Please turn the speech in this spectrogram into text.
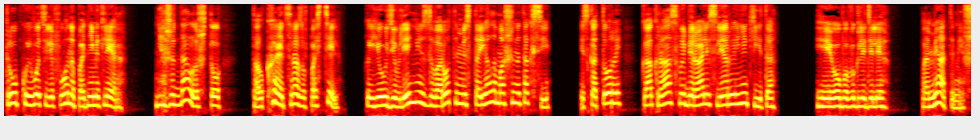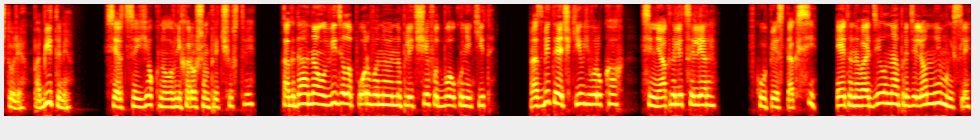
трубку его телефона поднимет Лера. Не ожидала, что толкает сразу в постель. К ее удивлению, за воротами стояла машина такси, из которой как раз выбирались Лера и Никита. И оба выглядели помятыми, что ли, побитыми. Сердце ёкнуло в нехорошем предчувствии, когда она увидела порванную на плече футболку Никиты, разбитые очки в его руках, синяк на лице Леры. В купе с такси это наводило на определенные мысли,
